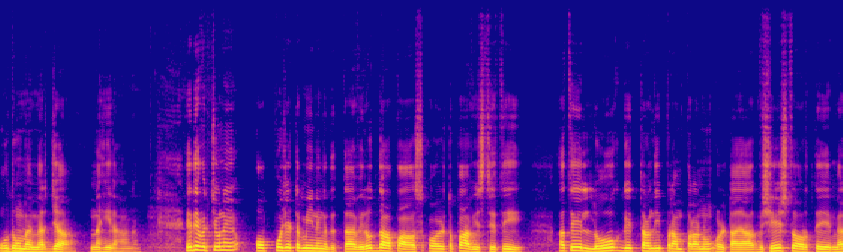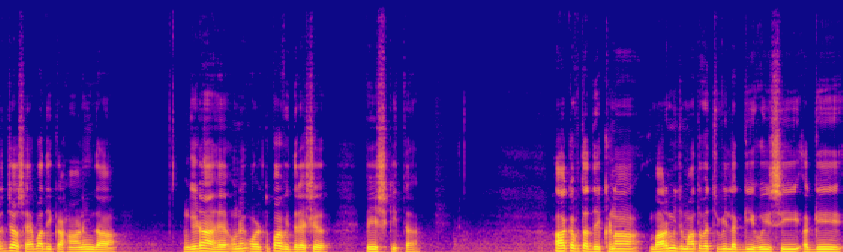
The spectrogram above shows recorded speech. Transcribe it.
ਉਦੋਂ ਮੈਂ ਮਿਰਜ਼ਾ ਨਹੀਂ ਰਹਾਂਗਾ। ਇਹਦੇ ਵਿੱਚ ਉਹਨੇ ਆਪੋਜੀਟ ਮੀਨਿੰਗ ਦਿੱਤਾ ਵਿਰੋਧਾਭਾਸ ਉਲਟ ਭਾਵੀ ਸਥਿਤੀ। ਅਤੇ ਲੋਕ ਗੀਤਾਂ ਦੀ ਪਰੰਪਰਾ ਨੂੰ ਉਲਟਾਇਆ। ਵਿਸ਼ੇਸ਼ ਤੌਰ ਤੇ ਮਿਰਜ਼ਾ ਸਾਹਿਬਾ ਦੀ ਕਹਾਣੀ ਦਾ ਜਿਹੜਾ ਹੈ, ਉਹਨੇ ਉਲਟ ਭਾਵੀ ਦ੍ਰਿਸ਼ ਪੇਸ਼ ਕੀਤਾ। ਆ ਕਵਿਤਾ ਦੇਖਣਾ 12ਵੀਂ ਜਮਾਤ ਵਿੱਚ ਵੀ ਲੱਗੀ ਹੋਈ ਸੀ। ਅੱਗੇ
